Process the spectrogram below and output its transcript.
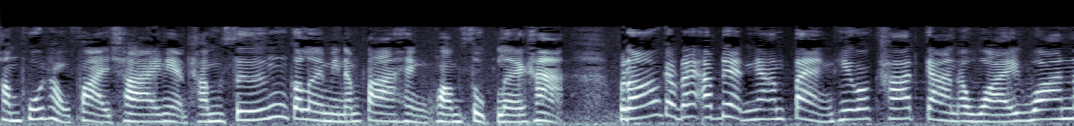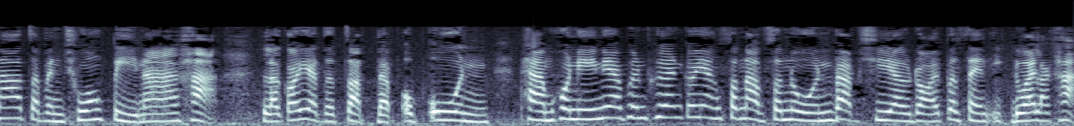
คำพูดของฝ่ายชายเนี่ยทำซึ้งก็เลยมีน้ำตาแห่งความสุขเลยค่ะพร้อมกับได้อัปเดตงานแต่งที่ก็คาดการเอาไว้ว่าน่าจะเป็นช่วงปีหน้าค่ะ แล้วก็อยากจะจัดแบบอบอุ่น แถมคนนี้เนี่ยเพื่อนๆก็ยังสนับสนุนแบบเชียร์ร้อยเปอร์เซ็นต์อีกด้วยละค่ะ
